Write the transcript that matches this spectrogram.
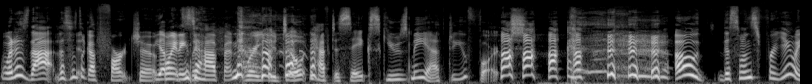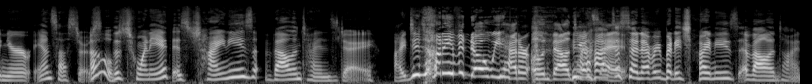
What is that? That sounds like a fart joke Yep, waiting it's to like happen. where you don't have to say excuse me after you fart. oh, this one's for you and your ancestors. Oh. The 20th is Chinese Valentine's Day. I did not even know we had our own Valentine's You Valentine's have Day. to send everybody Chinese a Valentine.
